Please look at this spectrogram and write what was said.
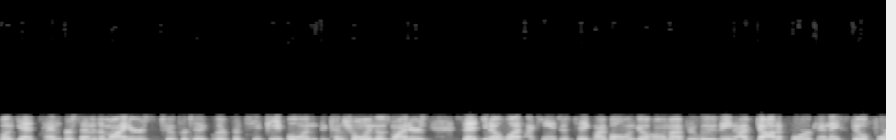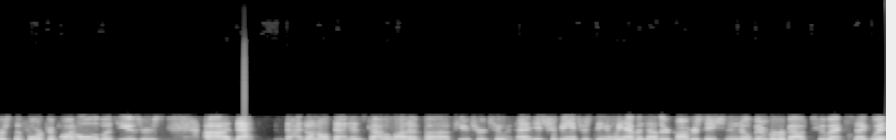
But yet, 10% of the miners, two particular people and controlling those miners, said, you know what? I can't just take my ball and go home after losing. I've got a fork, and they still forced the fork upon all of us users. Uh, that I don't know if that has got a lot of uh, future to it. Uh, it should be interesting. And we have another conversation in November about 2x SegWit.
